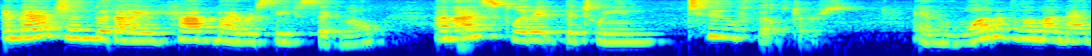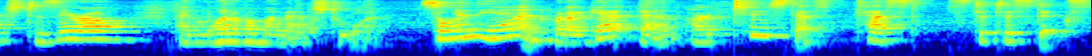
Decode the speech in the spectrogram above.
Imagine that I have my received signal and I split it between two filters and one of them I match to zero, and one of them I match to one. So in the end, what I get then are two test, test statistics.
